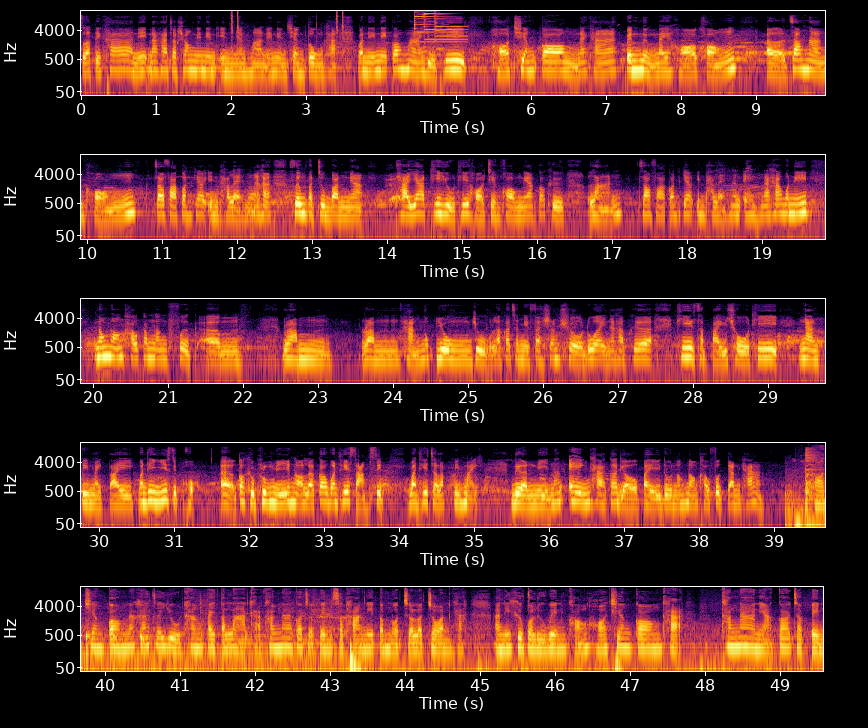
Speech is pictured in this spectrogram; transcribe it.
สวัสดีค่ะนี่นะคะจากช่องนินนินอินยันมานินนินเชียงตุงค่ะ วันนี้นี่ก็มาอยู่ที่หอเชียงกองนะคะ เป็นหนึ่งในหอของเออจ้านางของเจ้าฟ้าก้อนแก้วอินทแลนด์นะคะ ซึ่งปัจจุบันเนี่ยทายาทที่อยู่ที่หอเชียงกองเนี่ยก็คือหลานเจ้าฟ้าก้อนแก้วอินทแลนด์นั่นเองนะคะ วันนี้น้องๆเขากำลังฝึกรำ รำหางนกยุงอยู่ แล้วก็จะมีแฟชั่นโชว์ด้วยนะคะเพื่อที่จะไปโชว์ที่งานปีใหม่ไตวันที่ 26เอ่อก็คือพรุ่งนี้เนาะแล้วก็วันที่ 30 วันที่จะรับปีใหม่ เดือนนี้นั่นเองค่ะ ก็เดี๋ยวไปดูน้องๆเขาฝึกกันค่ะหอเชียงกองนะคะจะอยู่ทางไปตลาดค่ะ ข้างหน้าก็จะเป็นสถานีตำรวจจราจรค่ะ อันนี้คือบริเวณของหอเชียงกองค่ะ ข้างหน้าเนี่ยก็จะเป็น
